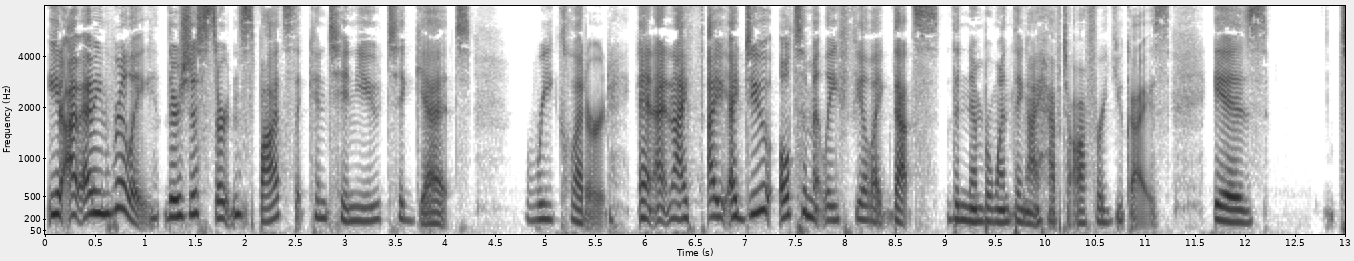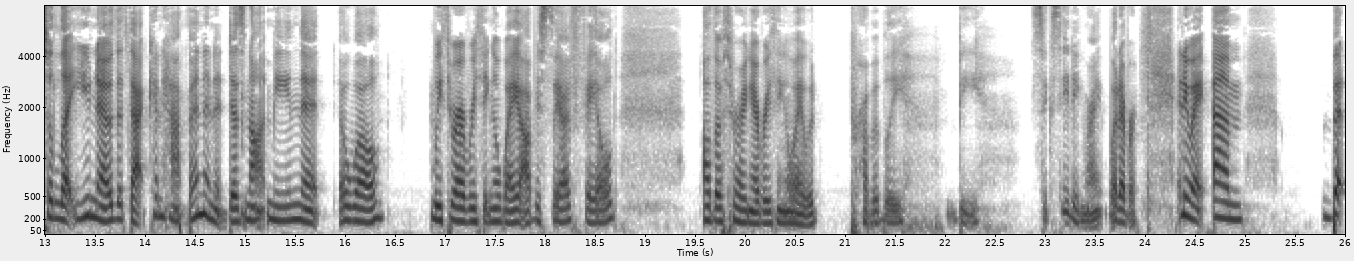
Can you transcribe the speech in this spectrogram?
You know, I, I, mean, really, there's just certain spots that continue to get recluttered. And, and I, I, I do ultimately feel like that's the number one thing I have to offer you guys is to let you know that that can happen. And it does not mean that, oh, well, we throw everything away. Obviously, I've failed, although throwing everything away would probably be succeeding, right? Whatever. Anyway, um, but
